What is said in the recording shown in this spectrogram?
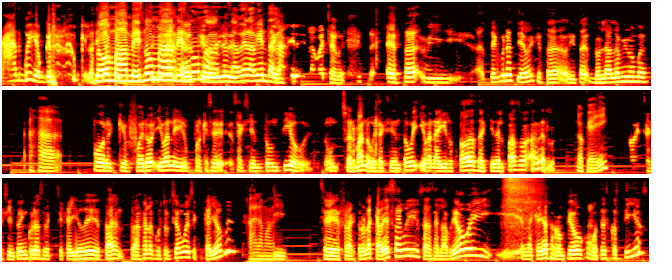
ah, güey, aunque, aunque lo No digas- mames, no mames, no mames. A ver, aviéntala. Mira, mira, guacha, güey. Está mi... Tengo una tía, güey, que está ahorita, no le habla a mi mamá, Ajá. Porque fueron, iban a ir, porque se, se accidentó un tío, güey, un- su hermano, güey, se accidentó, güey, iban a ir todas de aquí del Paso a verlo. Ok. Se accidentó bien culo, se, se cayó de, estaba, trabaja en la construcción, güey, se cayó, güey, A la madre. y se fracturó la cabeza, güey, o sea, se la abrió, güey, y en la caída se rompió como tres costillas,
